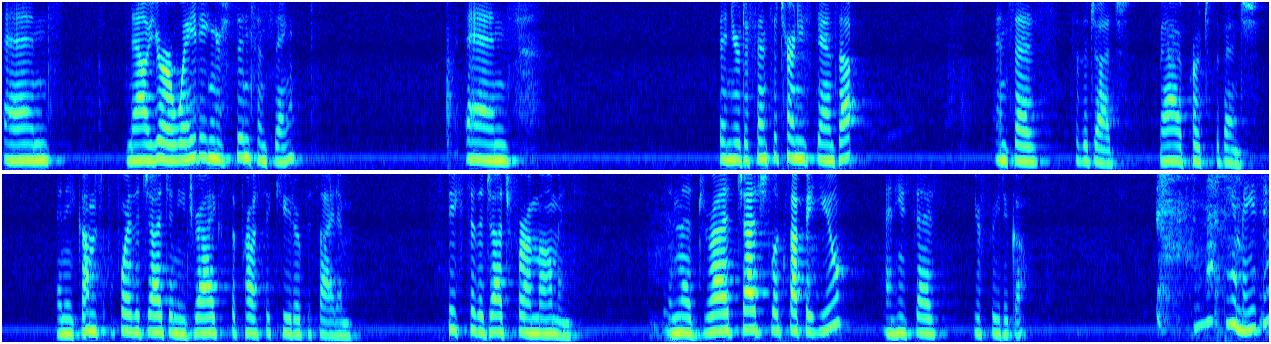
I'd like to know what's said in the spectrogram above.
And now you're awaiting your sentencing and then your defense attorney stands up and says to the judge, May I approach the bench? And he comes before the judge and he drags the prosecutor beside him, speaks to the judge for a moment. And the judge looks up at you and he says, You're free to go. Wouldn't that be amazing?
